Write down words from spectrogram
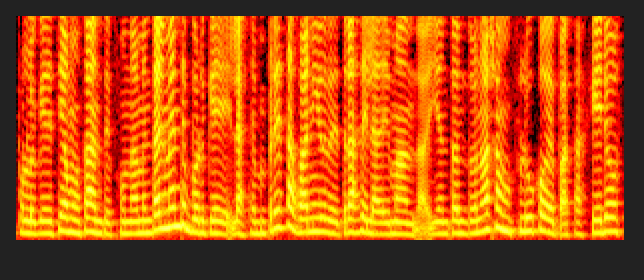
por, lo que decíamos antes, fundamentalmente porque las empresas van a ir detrás de la demanda y en tanto no haya un flujo de pasajeros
